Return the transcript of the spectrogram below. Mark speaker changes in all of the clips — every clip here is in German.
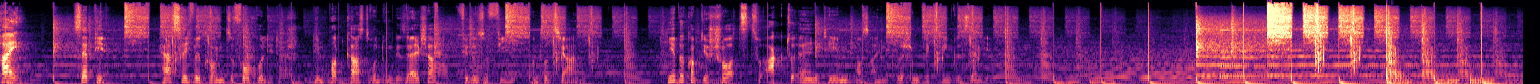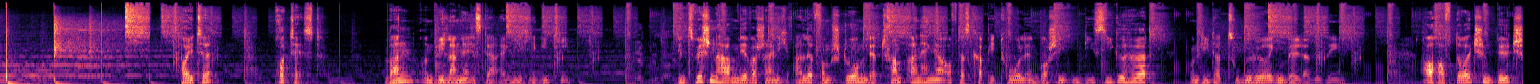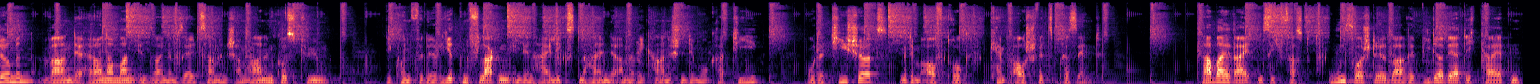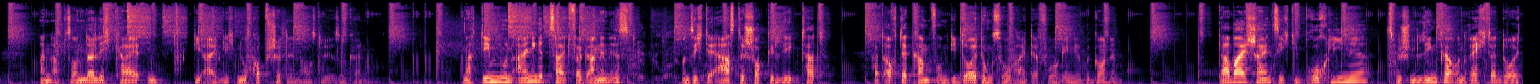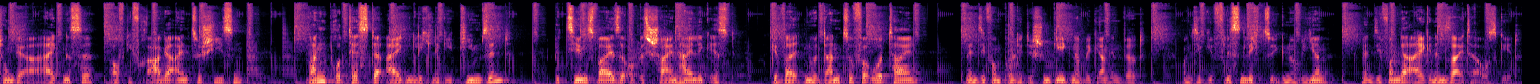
Speaker 1: Hi, Sepp hier. Herzlich willkommen zu Vorpolitisch, dem Podcast rund um Gesellschaft, Philosophie und Sozialen. Hier bekommt ihr Shorts zu aktuellen Themen aus einem frischen Blickwinkel serviert. Heute Protest. Wann und wie lange ist er eigentlich legitim? Inzwischen haben wir wahrscheinlich alle vom Sturm der Trump-Anhänger auf das Kapitol in Washington, DC gehört und die dazugehörigen Bilder gesehen. Auch auf deutschen Bildschirmen waren der Hörnermann in seinem seltsamen Schamanenkostüm, die konföderierten Flaggen in den heiligsten Hallen der amerikanischen Demokratie oder T-Shirts mit dem Aufdruck Camp Auschwitz präsent. Dabei reihten sich fast unvorstellbare Widerwärtigkeiten an Absonderlichkeiten, die eigentlich nur Kopfschütteln auslösen können. Nachdem nun einige Zeit vergangen ist und sich der erste Schock gelegt hat, hat auch der Kampf um die Deutungshoheit der Vorgänge begonnen. Dabei scheint sich die Bruchlinie zwischen linker und rechter Deutung der Ereignisse auf die Frage einzuschießen, wann Proteste eigentlich legitim sind, beziehungsweise ob es scheinheilig ist, Gewalt nur dann zu verurteilen, wenn sie vom politischen Gegner begangen wird und sie geflissentlich zu ignorieren, wenn sie von der eigenen Seite ausgeht.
